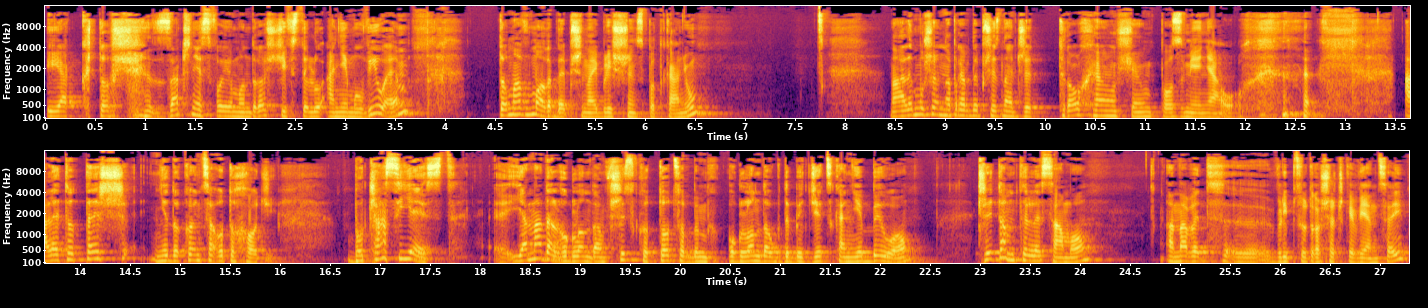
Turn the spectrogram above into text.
I jak ktoś zacznie swoje mądrości w stylu a nie mówiłem, to ma w mordę przy najbliższym spotkaniu. No ale muszę naprawdę przyznać, że trochę się pozmieniało. ale to też nie do końca o to chodzi. Bo czas jest. Ja nadal oglądam wszystko to, co bym oglądał, gdyby dziecka nie było. Czytam tyle samo, a nawet e, w lipcu troszeczkę więcej.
